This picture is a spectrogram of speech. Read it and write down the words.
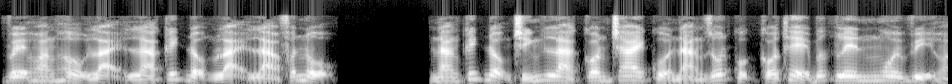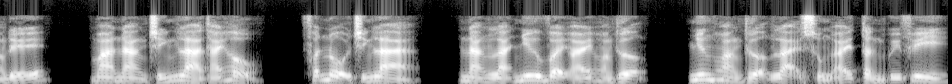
Vệ hoàng hậu lại là kích động lại là phẫn nộ. Nàng kích động chính là con trai của nàng rốt cuộc có thể bước lên ngôi vị hoàng đế, mà nàng chính là thái hậu, phẫn nộ chính là, nàng lại như vậy ái hoàng thượng, nhưng hoàng thượng lại sủng ái tần quý phi,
